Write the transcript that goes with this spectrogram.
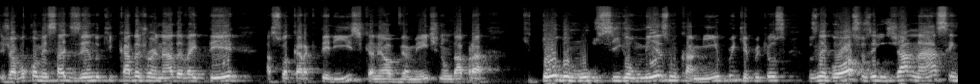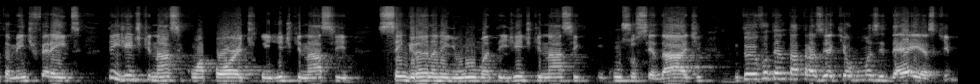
já vou começar dizendo que cada jornada vai ter a sua característica, né? Obviamente, não dá para que todo mundo siga o mesmo caminho, por quê? Porque os, os negócios eles já nascem também diferentes. Tem gente que nasce com aporte, tem gente que nasce sem grana nenhuma, tem gente que nasce com sociedade. Então eu vou tentar trazer aqui algumas ideias que,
